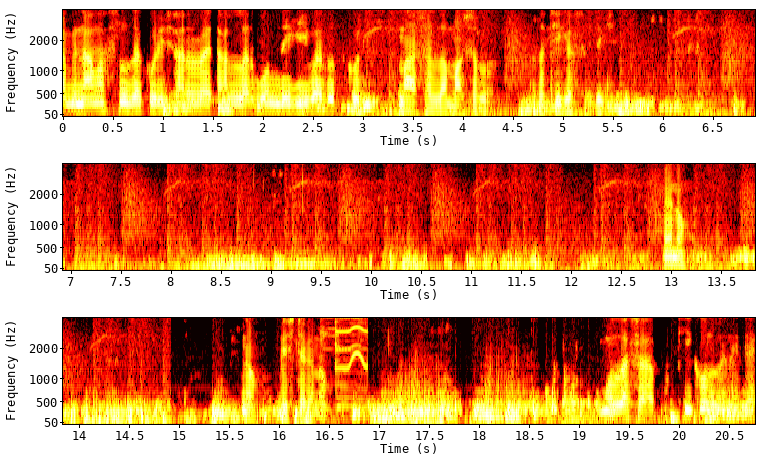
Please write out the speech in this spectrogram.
আমি নামাজ রোজা করি সারা রাত আল্লাহর বন্দেগি ইবাদত করি। মাশাল্লাহ মাশাল্লাহ। আচ্ছা ঠিক আছে দেখি। নাও। নাও বিশ টাকা নাও। মোল্লা সাহেব কি করলেন এটা?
